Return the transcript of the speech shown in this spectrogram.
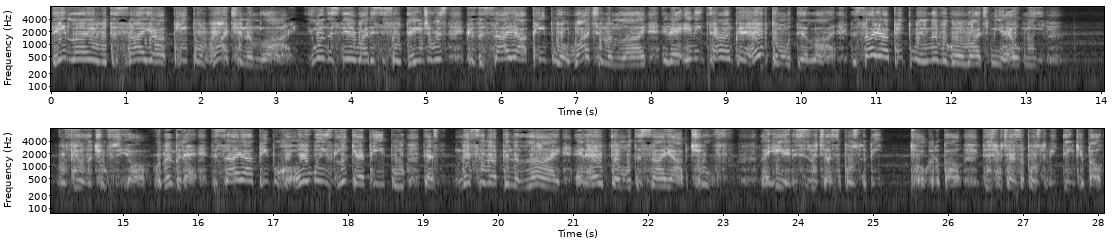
they lying with the PSYOP people watching them lie. You understand why this is so dangerous? Because the PSYOP people are watching them lie and at any time can help them with their lie. The PSYOP people ain't never going to watch me and help me reveal the truth to y'all. Remember that. The PSYOP people can always look at people that's messing up in the lie and help them with the PSYOP truth. Like, here, this is what y'all supposed to be talking about. This is what y'all supposed to be thinking about.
